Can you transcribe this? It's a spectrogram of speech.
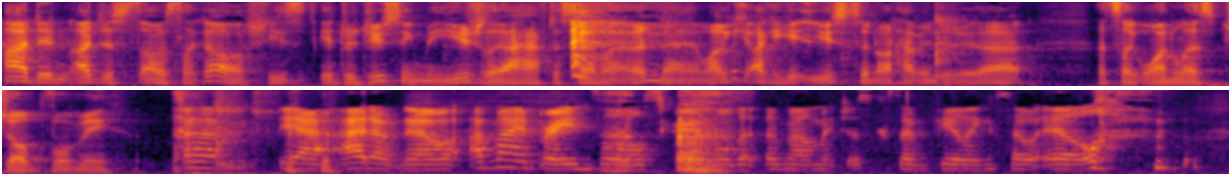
I didn't. I just. I was like, oh, she's introducing me. Usually, I have to say my own name. I, I could get used to not having to do that. That's like one less job for me. Um, yeah, I don't know. My brain's a little scrambled at the moment just because I'm feeling so ill.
